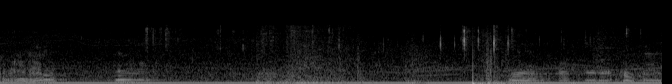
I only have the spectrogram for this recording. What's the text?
Come on, buddy. No. Yeah, fuck that up big time.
